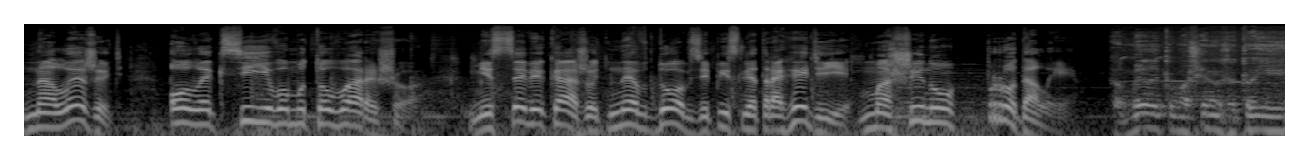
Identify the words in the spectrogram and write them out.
належить Олексієвому товаришу. Місцеві кажуть, невдовзі після трагедії машину продали. Мили ту машину, зато і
